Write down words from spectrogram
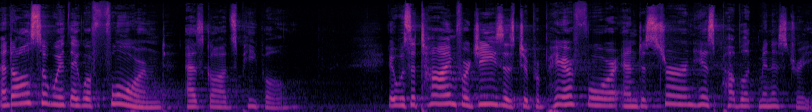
and also where they were formed as God's people. It was a time for Jesus to prepare for and discern his public ministry,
